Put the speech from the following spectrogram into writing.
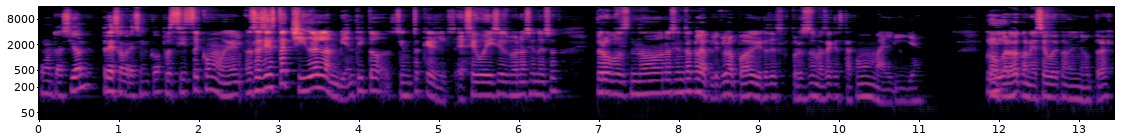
Puntuación 3 sobre 5. Pues sí, estoy como él. O sea, sí está chido el ambiente y todo. Siento que el- ese güey sí es bueno haciendo eso. Pero pues no, no siento que la película pueda vivir de eso. Por eso se me hace que está como malilla. Y- Concuerdo con ese güey, con el neutral.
